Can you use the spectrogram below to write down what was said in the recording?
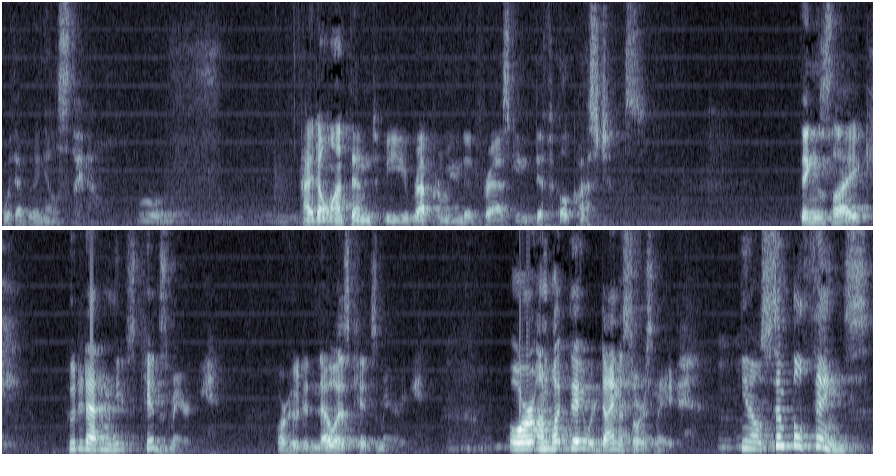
with everything else they know. I don't want them to be reprimanded for asking difficult questions. Things like who did Adam and Eve's kids marry? Or who did Noah's kids marry? Or on what day were dinosaurs made? You know, simple things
